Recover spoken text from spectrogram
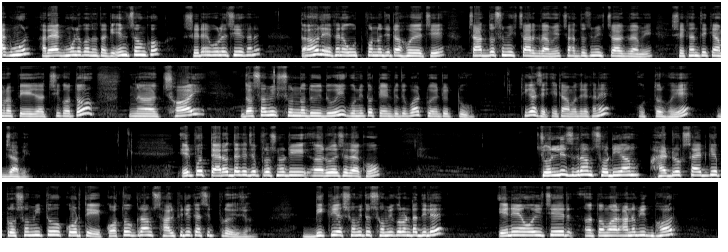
এক মোল, আর এক মোলে কত থাকে? এন সংখ্যক, সেটাই বলেছি এখানে। তাহলে এখানে উৎপন্ন যেটা হয়েছে, চার দশমিক চার গ্রামে, চার দশমিক চার গ্রামে, সেখান থেকে আমরা পেয়ে যাচ্ছি কত? ছয় দশমিক শূন্য দুই দুই গুণিত ten to the power twenty two. ঠিক আছে? এটা আমাদের এখানে উত্তর হয়ে যাবে। এরপর তেরোর দাগে যে প্রশ্নটি রয়েছে, দেখো। চল্লিশ গ্রাম সোডিয়াম হাইড্রোক্সাইডকে প্রশমিত করতে কত গ্রাম সালফিউরিক অ্যাসিড প্রয়োজন? বিক্রিয়ার সমিত সমীকরণটা দিলে এনএওইচের তোমার আণবিক ভর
